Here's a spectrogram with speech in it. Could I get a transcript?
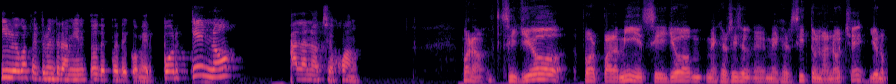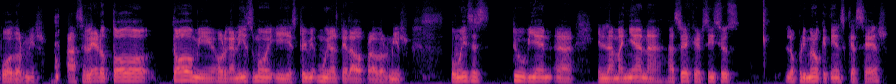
y luego hacerte un entrenamiento después de comer. ¿Por qué no a la noche, Juan? Bueno, si yo para mí, si yo me, ejercicio, eh, me ejercito en la noche, yo no puedo dormir. Acelero todo, todo mi organismo y estoy muy alterado para dormir. Como dices tú bien, ah, en la mañana hacer ejercicios, lo primero que tienes que hacer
